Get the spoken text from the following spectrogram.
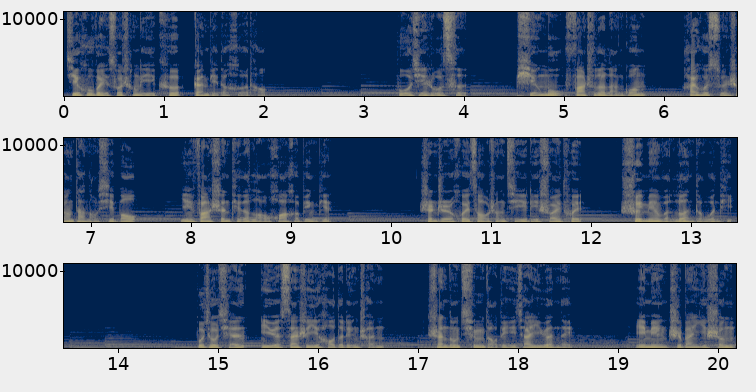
几乎萎缩成了一颗干瘪的核桃。不仅如此，屏幕发出的蓝光还会损伤大脑细胞，引发身体的老化和病变，甚至会造成记忆力衰退、睡眠紊乱等问题。不久前，一月三十一号的凌晨，山东青岛的一家医院内，一名值班医生。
